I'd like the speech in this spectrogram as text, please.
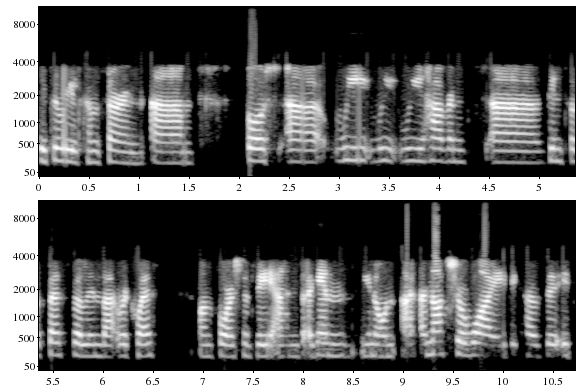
it's a real concern. Um, but uh, we, we we haven't uh, been successful in that request, unfortunately. And again, you know, I'm not sure why because it's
